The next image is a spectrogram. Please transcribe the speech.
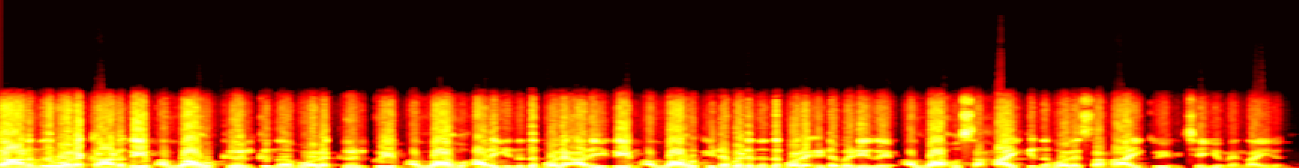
കാണുന്നത് പോലെ കാണുകയും അള്ളാഹു കേൾക്കുന്നത് പോലെ കേൾക്കുകയും അള്ളാഹു അറിയുന്നത് പോലെ അറിയുകയും അള്ളാഹു ഇടപെടുന്നത് പോലെ ഇടപെടുകയും അള്ളാഹു സഹായിക്കുന്ന പോലെ സഹായിക്കുകയും ചെയ്യുമെന്നായിരുന്നു.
